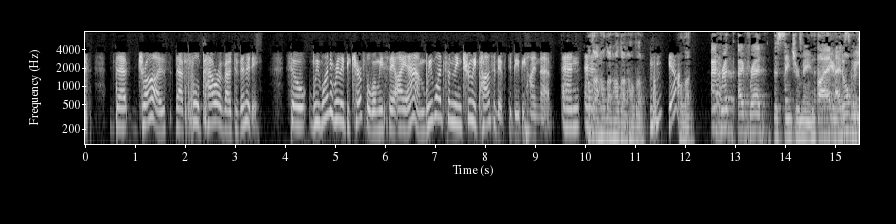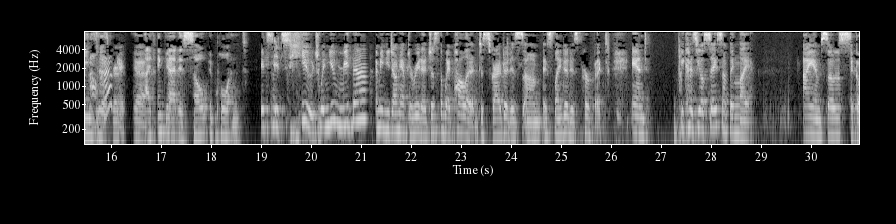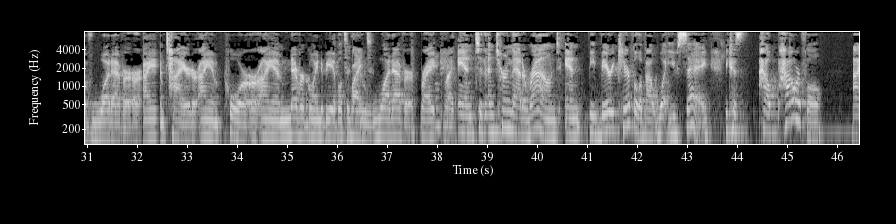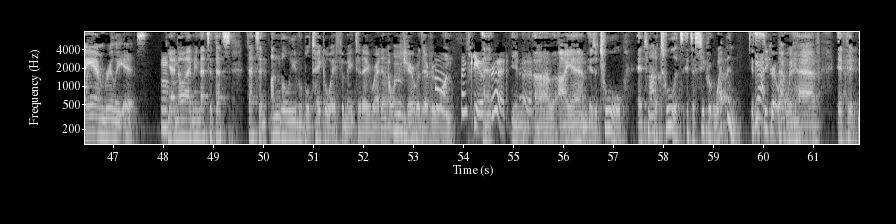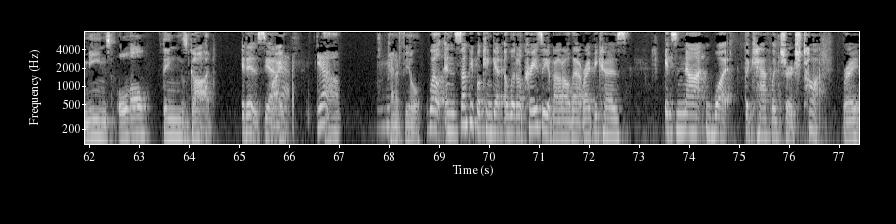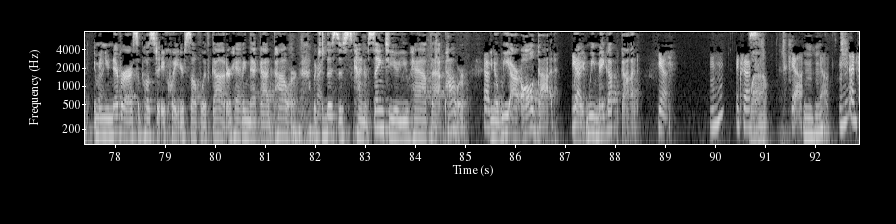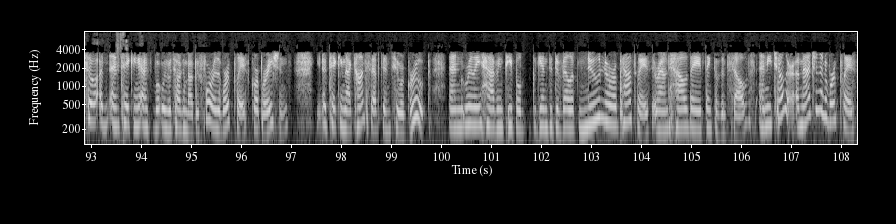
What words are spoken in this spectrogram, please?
that draws that full power of our divinity. So we want to really be careful when we say I am. We want something truly positive to be behind that. And, and hold on, hold on, hold on, hold on. Mm-hmm, yeah. Hold on. I've read I've read the Saint Germain. No, I, I don't mean to. have? Yeah. I think Yeah. that is so important. It's it's huge. When you read that, I mean, you don't have to read it. Just the way Paula described it is um, explained it is perfect, and because you'll say something like, "I am so sick of whatever," or "I am tired," or "I am poor," or "I am never going to be able to Right. do whatever," right? Mm-hmm. Right. And to then turn that around and be very careful about what you say, because how powerful I am really is. Yeah, no, I mean that's it. that's that's an unbelievable takeaway for me today, right? And I want to share it with everyone. Thank you. And, Good. You know, Good. uh, I am is a tool. It's not a tool. It's it's a secret weapon It's Yeah. a secret weapon. that weapon. we have if it means all things God, It is, yeah. right? Yes. Um, Kind of feel Well, and some people can get a little crazy about all that, right? Because it's not what the Catholic Church taught, right? I mean, you never are supposed to equate yourself with God or having that God power, which Right. this is kind of saying to you, you have that power. You know, we are all God, right? We make up God. yes. Mhm. Exactly. wow. Yeah, Mhm. yeah. Mhm. And so, and, and taking as what we were talking about before, the workplace, corporations, you know, taking that concept into a group and really having people begin to develop new neural pathways around how they think of themselves and each other. Imagine in a workplace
